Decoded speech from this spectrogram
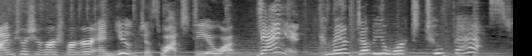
I'm Trisha Hershberger, and you just watched DIY. Dang it! Command W worked too fast!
